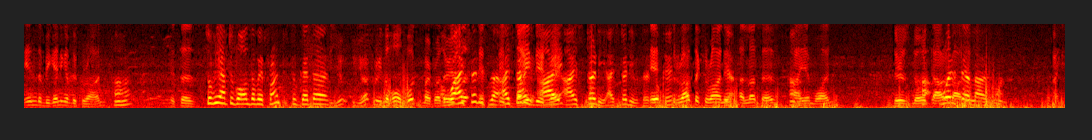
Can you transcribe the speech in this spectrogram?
in the beginning of the Quran, Uh huh. it says So we have to go all the way front to get the. you you have to read the whole book, my brother. well, I It's a- study. it's, I it's study. binded, I, right? I study. I study with this. It- okay. Throughout the Quran, Yeah. Allah says, Uh-huh. "I am one." There's no Uh, doubt where is about the it. Allah is one? I-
